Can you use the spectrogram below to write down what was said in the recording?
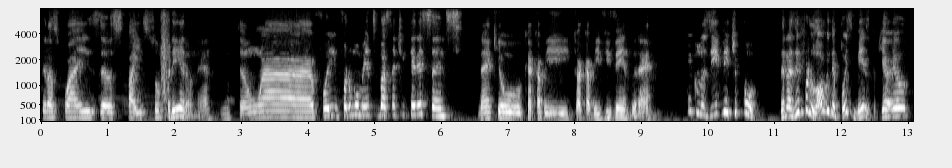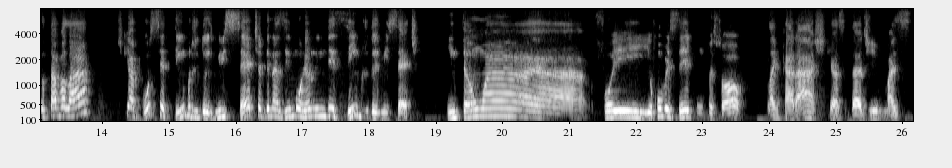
pelas quais os países sofreram, né? Então, a, foi, foram momentos bastante interessantes, né, que eu, que acabei que eu acabei vivendo, né? Inclusive, tipo, Benazir foi logo depois mesmo, porque eu, eu tava lá acho que agosto, setembro de 2007, a Benazir morreu em dezembro de 2007. Então, a, foi, eu conversei com o pessoal lá em Karachi, que é a cidade mais,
